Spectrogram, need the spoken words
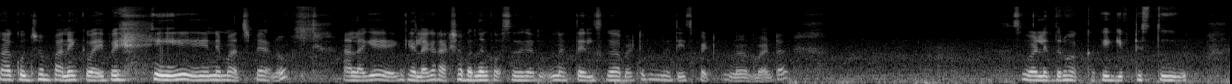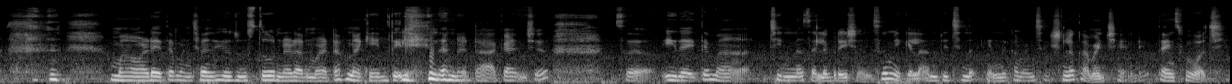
నాకు కొంచెం పని ఎక్కువైపోయి నేను మర్చిపోయాను. అలాగే ఇంకెలాగ రక్షాబంధన్కి వస్తుంది కానీ నాకు తెలుసు కాబట్టి ముందు తీసి పెట్టుకున్నాను అనమాట సో వాళ్ళిద్దరూ అక్కకి గిఫ్ట్ ఇస్తూ మా వాడైతే మంచి మంచిగా చూస్తూ ఉన్నాడు అనమాట నాకేం తెలియదు అన్నట్టు ఆకాంక్ష. సో ఇదైతే మా చిన్న సెలబ్రేషన్స్ మీకు ఎలా అనిపించిందో కింద కమెంట్ సెక్షన్లో కామెంట్ చేయండి. థ్యాంక్స్ ఫర్ వాచింగ్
